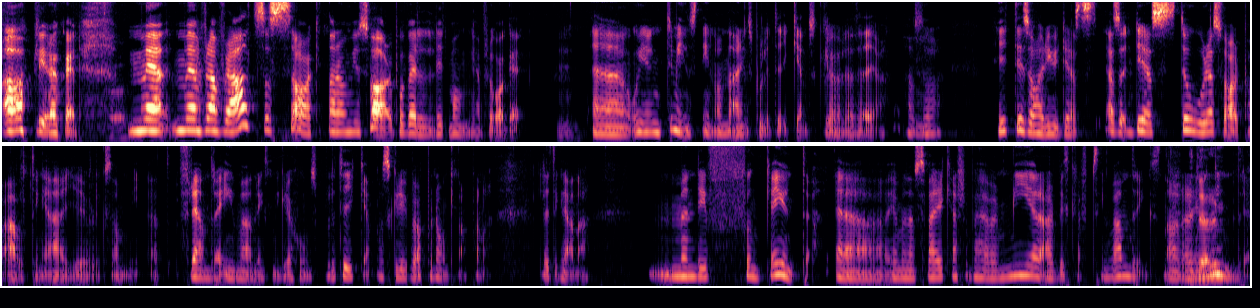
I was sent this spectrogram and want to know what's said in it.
ja, flera Ja. skäl. Ja. Men, men framförallt så saknar de ju svar på väldigt många frågor. Mm. Eh, och inte minst inom näringspolitiken skulle jag vilja säga. Alltså, Mm. Hittills har det ju deras, alltså deras stora svar på allting är ju liksom att förändra invandrings och migrationspolitiken och skruva på de knapparna lite grann. Men det funkar ju inte. Eh, jag menar, Sverige kanske behöver mer arbetskraftsinvandring snarare där än mindre.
